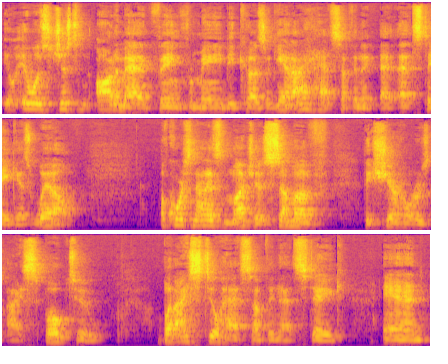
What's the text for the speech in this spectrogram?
It, it, was just an automatic thing for me because, again, I had something at, at stake as well. Of course, not as much as some of the shareholders I spoke to, but I still had something at stake, and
